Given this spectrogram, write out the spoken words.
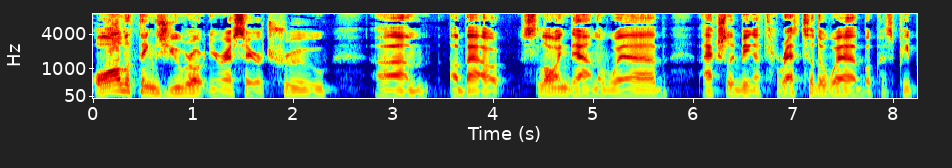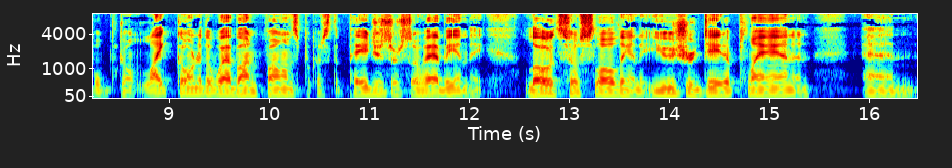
all the things you wrote in your essay are true. Um, about slowing down the web, actually being a threat to the web because people don't like going to the web on phones because the pages are so heavy and they load so slowly and they use your data plan and and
